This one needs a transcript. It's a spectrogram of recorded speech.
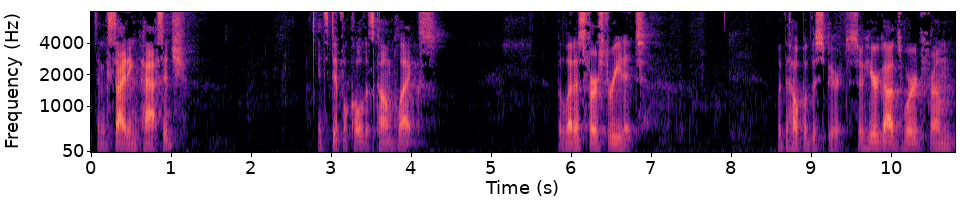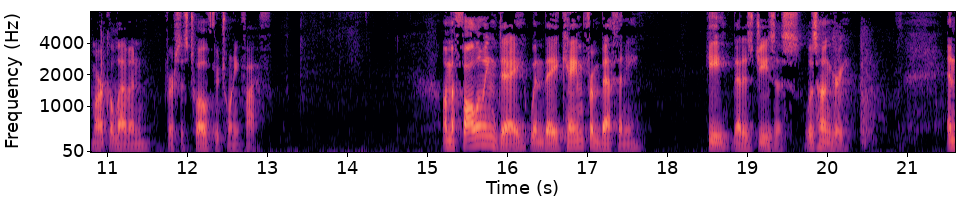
It's an exciting passage. It's difficult, it's complex. But let us first read it with the help of the Spirit. So, hear God's word from Mark 11, verses 12 through 25. On the following day, when they came from Bethany, he, that is Jesus, was hungry. And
